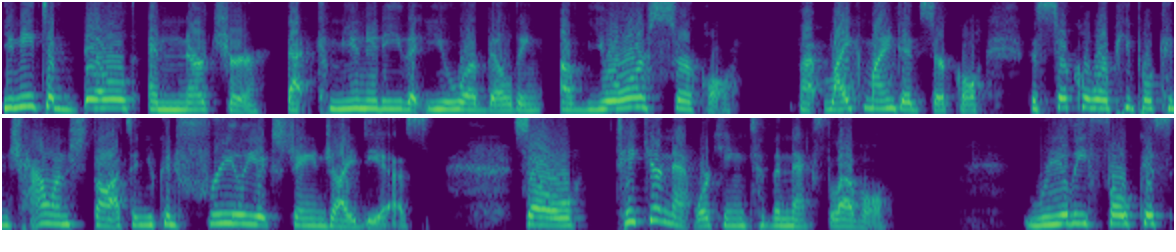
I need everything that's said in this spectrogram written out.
You need to build and nurture that community that you are building of your circle, that like minded circle, the circle where people can challenge thoughts and you can freely exchange ideas. So take your networking to the next level. Really focus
